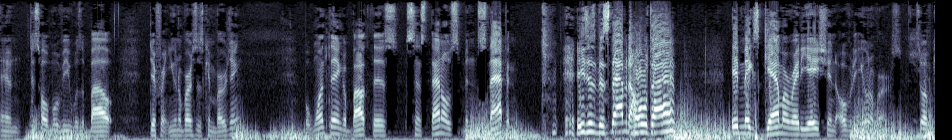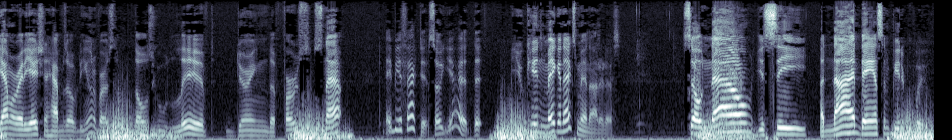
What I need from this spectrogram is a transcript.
and this whole movie was about different universes converging. But one thing about this, since Thanos been snapping, he's just been snapping the whole time. It makes gamma radiation over the universe. So if gamma radiation happens over the universe, those who lived during the first snap may be affected. So yeah, that you can make an X Men out of this. So now you see a nine dancing Peter Quill.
